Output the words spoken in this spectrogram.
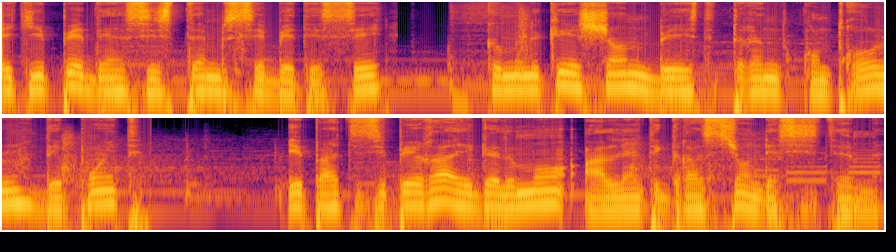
équipés d'un système CBTC, Communication Based Train Control des pointes, et participera également à l'intégration des systèmes.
